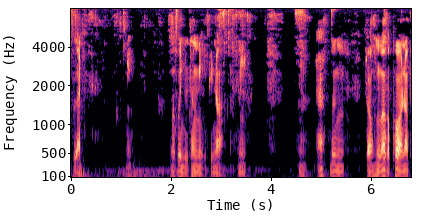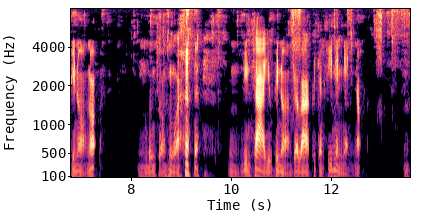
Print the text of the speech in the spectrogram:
เพื่อนนี่หัวเพื่อนอยู่ทางนี้พี่น้องนี่อืมอะเบิ้งสองหัวกับพ่อเนาะพี่น้องเนาะเบิ้งสองหัวอืมดินทรายอยู่พี่น้องแต่ว่าคือจังสีแน่นๆเนาะอืม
